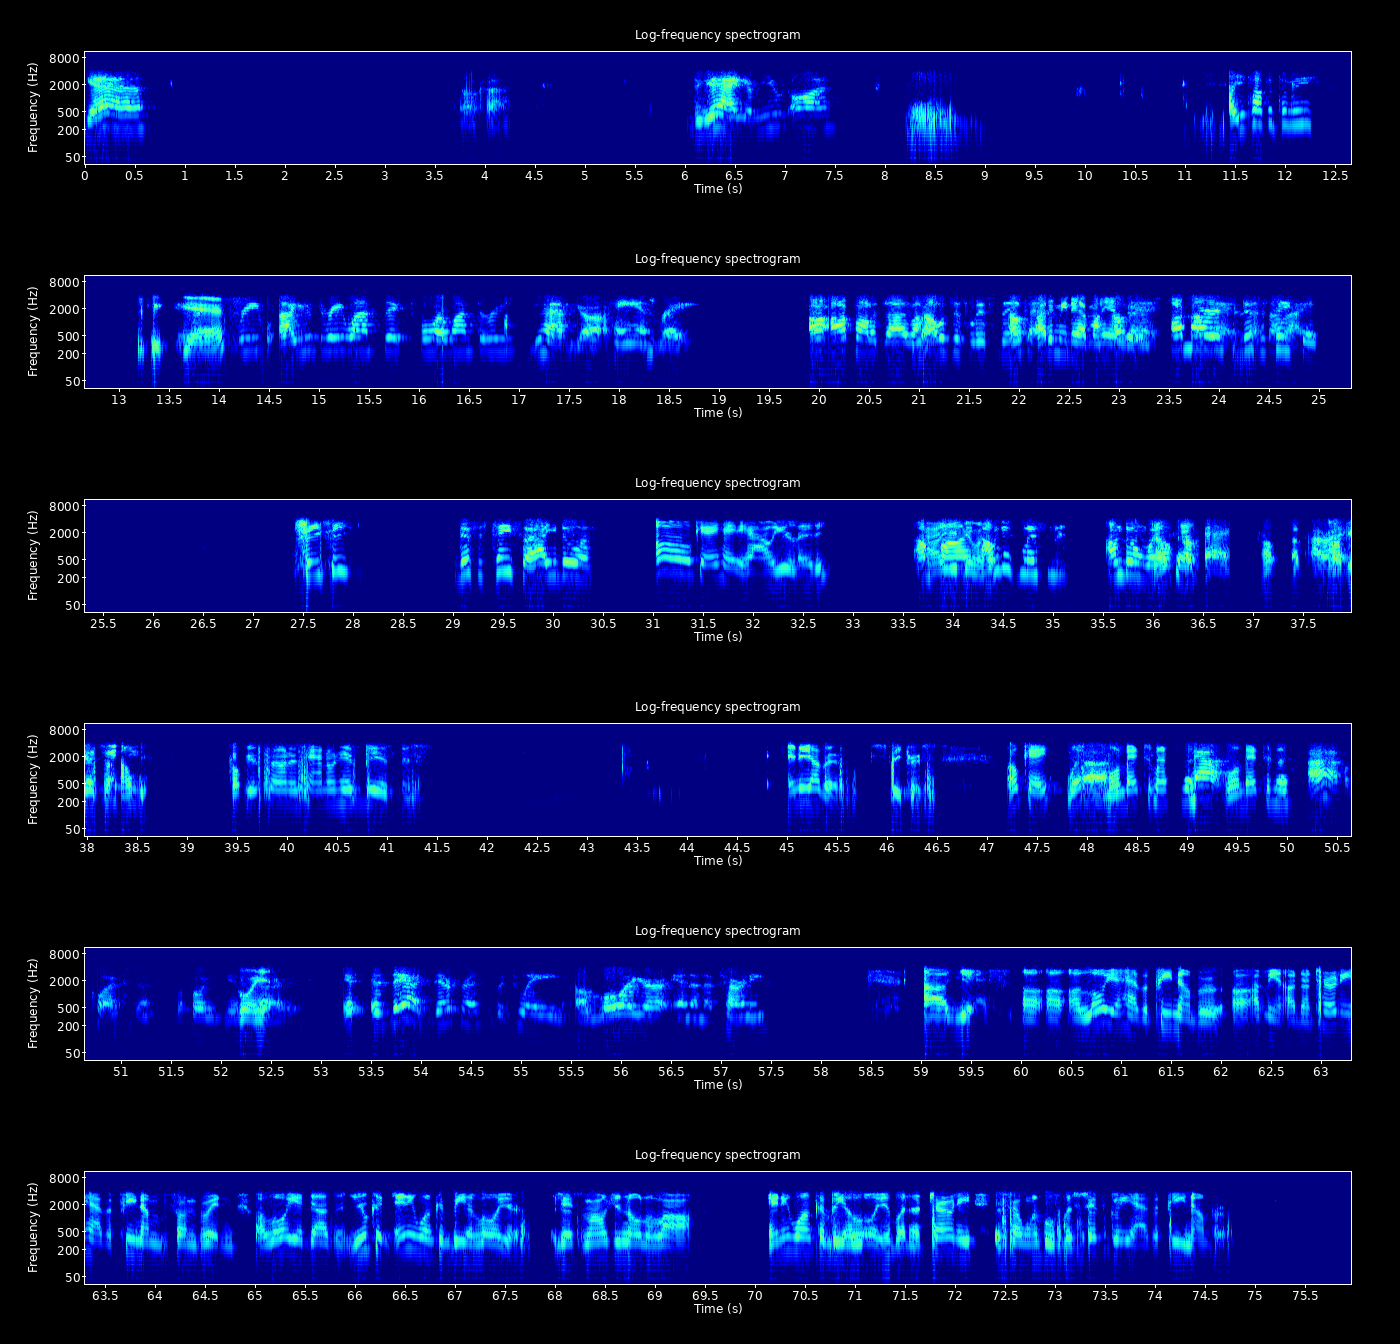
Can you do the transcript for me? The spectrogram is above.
Yes. Okay. Do you have your mute on? Are you talking to me? Yes. Three, are you three one six four one three? You have your hand raised. I, I apologize. I, I was just listening. Okay. I didn't mean to have my hand Okay. raised. Hi, Myron. Okay, This that's is all Tisa. right. Cece? This is Tisa. How you doing? Oh, okay. Hey, how are you, lady? I'm How you fine. doing? I'm just listening. I'm doing well. Okay. Okay. Oh, All hope, your son, thank hope, you. hope your son is handling his business. Any other speakers? Okay. Well, Uh, going back to my Now, going back to my I have a question before you get Go ahead. started. Is, is there a difference between a lawyer and an attorney? Uh, yes. Uh, a, a lawyer has a P number. Uh, I mean, an attorney has a P number from Britain. A lawyer doesn't. You can. Anyone can be a lawyer, as long as you know the law. Anyone can be a lawyer, but an attorney is someone who specifically has a P number.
